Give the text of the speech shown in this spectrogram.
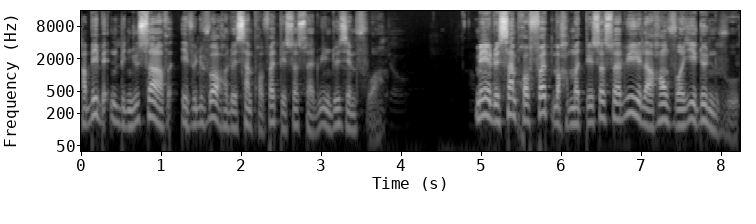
Habib bin Yusuf est venu voir le saint prophète, paix soit une deuxième fois. Mais le saint prophète Mohammed, paix soit l'a renvoyé de nouveau.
